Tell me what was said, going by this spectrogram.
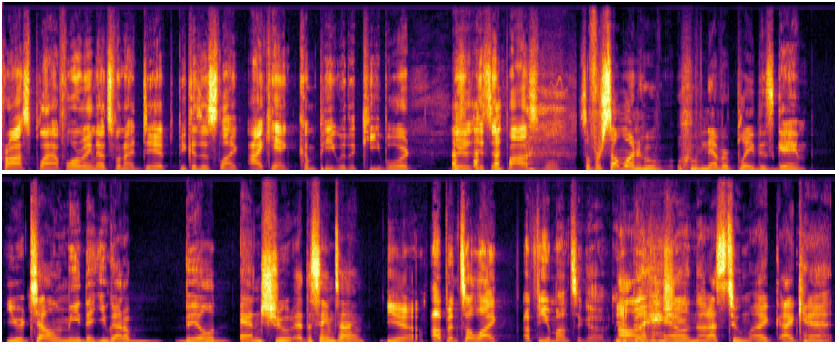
cross-platforming, that's when I dipped because it's like I can't compete with a keyboard. It's impossible. so for someone who who never played this game, you're telling me that you got to build and shoot at the same time? yeah, Up until like a few months ago. You oh hell no, that's too much. Like, I can't.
